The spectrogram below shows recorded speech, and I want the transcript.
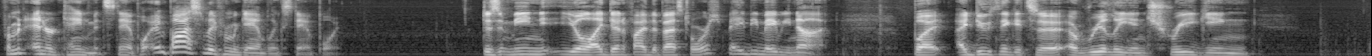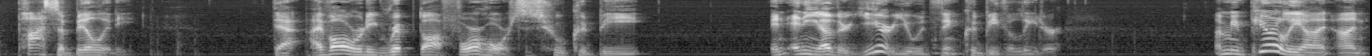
From an entertainment standpoint and possibly from a gambling standpoint. Does it mean you'll identify the best horse? Maybe, maybe not. But I do think it's a, a really intriguing possibility that I've already ripped off four horses who could be, in any other year, you would think could be the leader. I mean, purely on, on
